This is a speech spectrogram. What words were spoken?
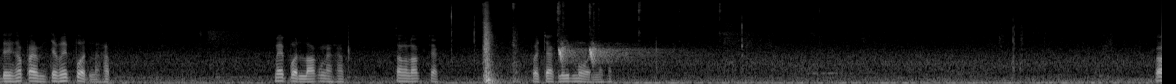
เดินเข้าไปมันจะไม่ปลดนะครับ ไม่ปลดล็อกนะครับ ต้องล็อกจากปลดจากรีโมทนะครับก็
